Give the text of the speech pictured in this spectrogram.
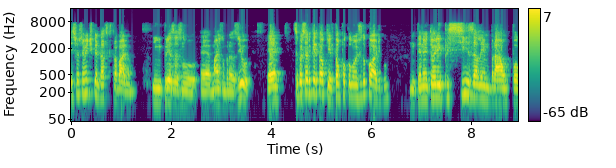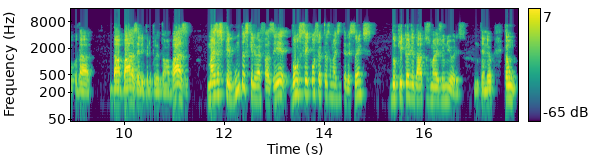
especialmente candidatos que trabalham em empresas no, é, mais no Brasil, é, você percebe que ele está o quê? Ele está um pouco longe do código, entendeu? Então ele precisa lembrar um pouco da, da base ali para ele poder uma base, mas as perguntas que ele vai fazer vão ser com certeza mais interessantes do que candidatos mais juniores, entendeu? Então,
